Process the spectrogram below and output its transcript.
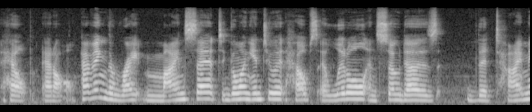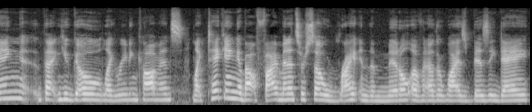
help at all. Having the right mindset going into it helps a little and so does the timing that you go like reading comments. Like taking about five minutes or so right in the middle of an otherwise busy day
